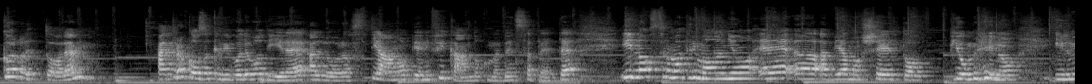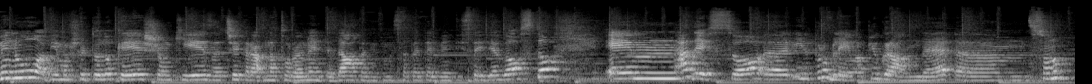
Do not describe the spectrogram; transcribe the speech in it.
correttore. Altra cosa che vi volevo dire, allora stiamo pianificando come ben sapete il nostro matrimonio e uh, abbiamo scelto più o meno il menu, abbiamo scelto location, chiesa eccetera, naturalmente data che come sapete è il 26 di agosto. E um, adesso uh, il problema più grande um, sono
